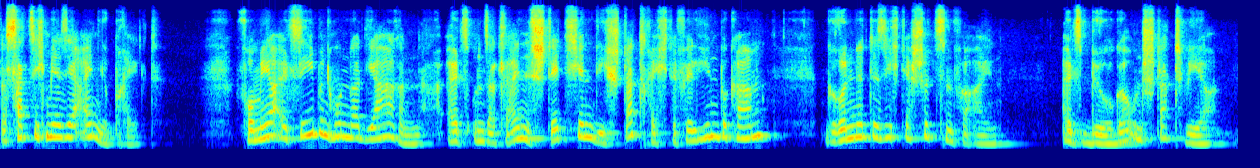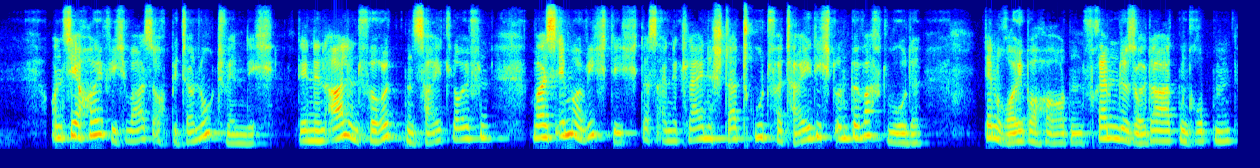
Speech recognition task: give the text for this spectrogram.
Das hat sich mir sehr eingeprägt. Vor mehr als 700 Jahren, als unser kleines Städtchen die Stadtrechte verliehen bekam, gründete sich der Schützenverein als Bürger- und Stadtwehr. Und sehr häufig war es auch bitter notwendig. Denn in allen verrückten Zeitläufen war es immer wichtig, dass eine kleine Stadt gut verteidigt und bewacht wurde, denn Räuberhorden, fremde Soldatengruppen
